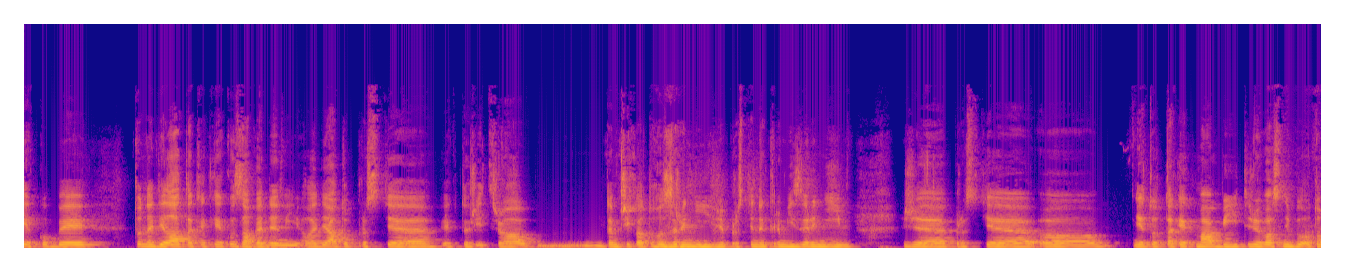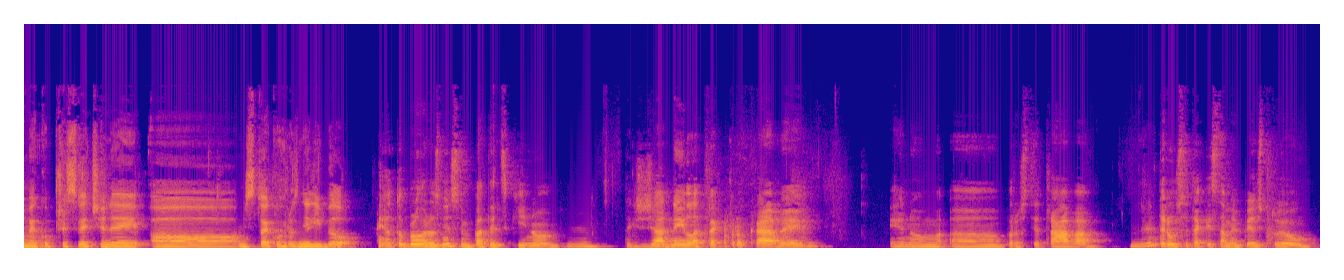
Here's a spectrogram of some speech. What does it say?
jakoby to nedělá tak, jak je jako zavedený, ale dělá to prostě, jak to říct, třeba mm, ten příklad toho zrní, že prostě nekrmí zrním, že prostě uh, je to tak, jak má být, že vlastně byl o tom jako přesvědčený a mně se to jako hrozně líbilo. Jo, to bylo hrozně sympatický, no. Hmm. Takže žádný lepek pro krávy, jenom uh, prostě tráva, Ne? kterou se taky sami pěstujou.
